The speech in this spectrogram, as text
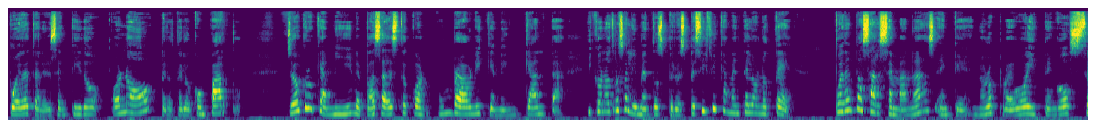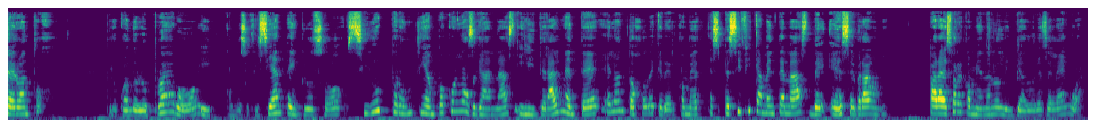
Puede tener sentido o no, pero te lo comparto. Yo creo que a mí me pasa esto con un brownie que me encanta y con otros alimentos, pero específicamente lo noté. Pueden pasar semanas en que no lo pruebo y tengo cero antojo. Pero cuando lo pruebo y como suficiente incluso, sigo por un tiempo con las ganas y literalmente el antojo de querer comer específicamente más de ese brownie. Para eso recomiendan los limpiadores de lengua.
